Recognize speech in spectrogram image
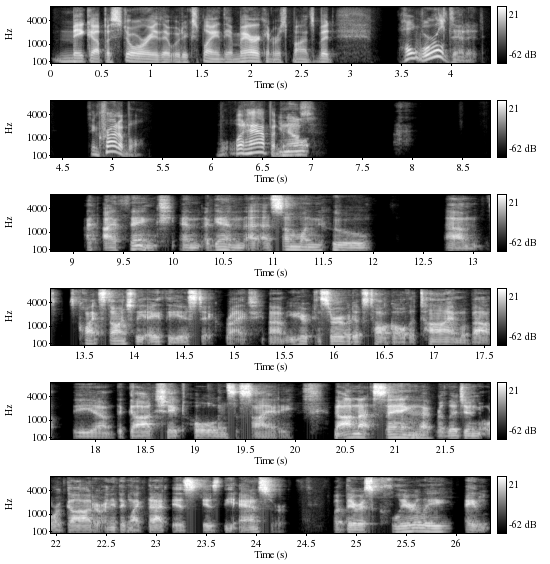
make up a story that would explain the American response, but the whole world did it. It's incredible. What happened? You know, I, I, think, and again, as someone who um, quite staunchly atheistic, right? Um, you hear conservatives talk all the time about the uh, the God-shaped hole in society. Now, I'm not saying mm-hmm. that religion or God or anything like that is is the answer, but there is clearly a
